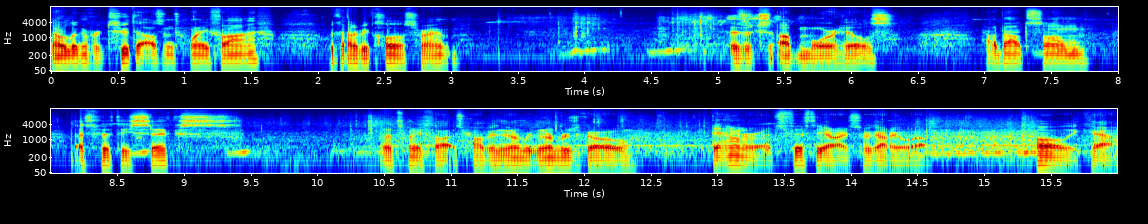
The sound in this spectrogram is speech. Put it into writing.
Now we're looking for 2025. We gotta be close, right? Is it up more hills? How about some that's 56. The 25 is probably the number. The numbers go down or it's 50. All right, so we gotta go up. Holy cow,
